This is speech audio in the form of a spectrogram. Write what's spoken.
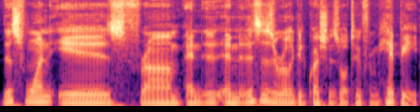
This one is from and and this is a really good question as well too from Hippie,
